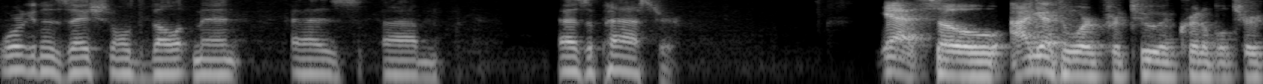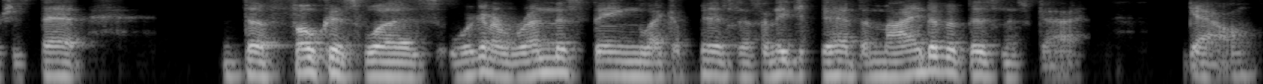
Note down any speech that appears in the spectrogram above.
organizational development as um, as a pastor. Yeah, so I got to work for two incredible churches that the focus was we're going to run this thing like a business. I need you to have the mind of a business guy, gal,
